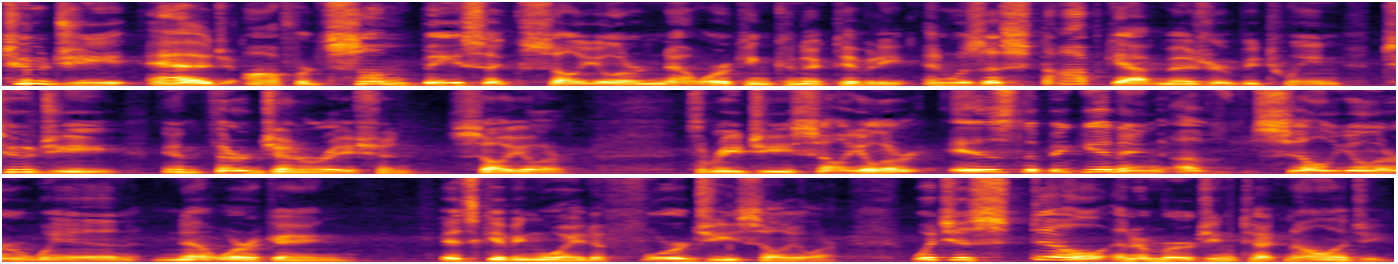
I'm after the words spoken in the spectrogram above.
2G Edge offered some basic cellular networking connectivity and was a stopgap measure between 2G and third generation cellular. 3G cellular is the beginning of cellular WAN networking. It's giving way to 4G cellular, which is still an emerging technology.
